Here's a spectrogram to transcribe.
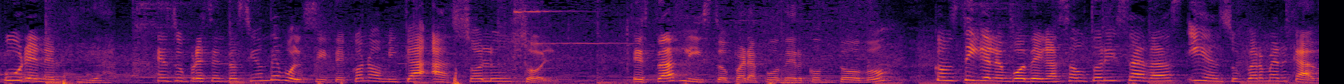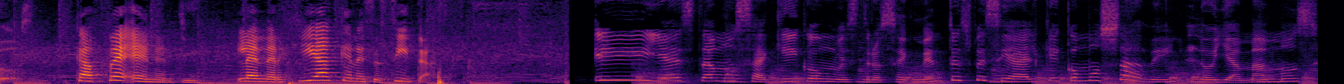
pura energía. En su presentación de bolsita económica a solo un sol. ¿Estás listo para poder con todo? Consíguelo en bodegas autorizadas y en supermercados. Café Energy, la energía que necesitas. Y ya estamos aquí con nuestro segmento especial que como saben lo llamamos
